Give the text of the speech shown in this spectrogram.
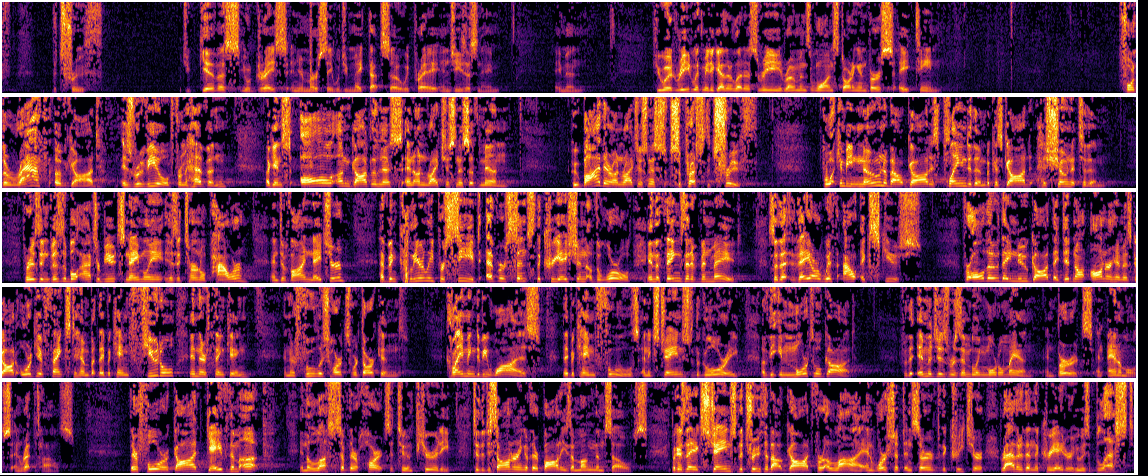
the truth. Would you give us your grace and your mercy? Would you make that so? We pray in Jesus' name. Amen. If you would read with me together, let us read Romans 1, starting in verse 18. For the wrath of God is revealed from heaven against all ungodliness and unrighteousness of men who by their unrighteousness suppress the truth. For what can be known about God is plain to them because God has shown it to them. For his invisible attributes, namely his eternal power and divine nature, have been clearly perceived ever since the creation of the world in the things that have been made, so that they are without excuse. For although they knew God, they did not honor him as God or give thanks to him, but they became futile in their thinking and their foolish hearts were darkened. Claiming to be wise, they became fools and exchanged the glory of the immortal God for the images resembling mortal man and birds and animals and reptiles. Therefore, God gave them up in the lusts of their hearts to impurity, to the dishonoring of their bodies among themselves, because they exchanged the truth about God for a lie and worshiped and served the creature rather than the Creator, who is blessed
